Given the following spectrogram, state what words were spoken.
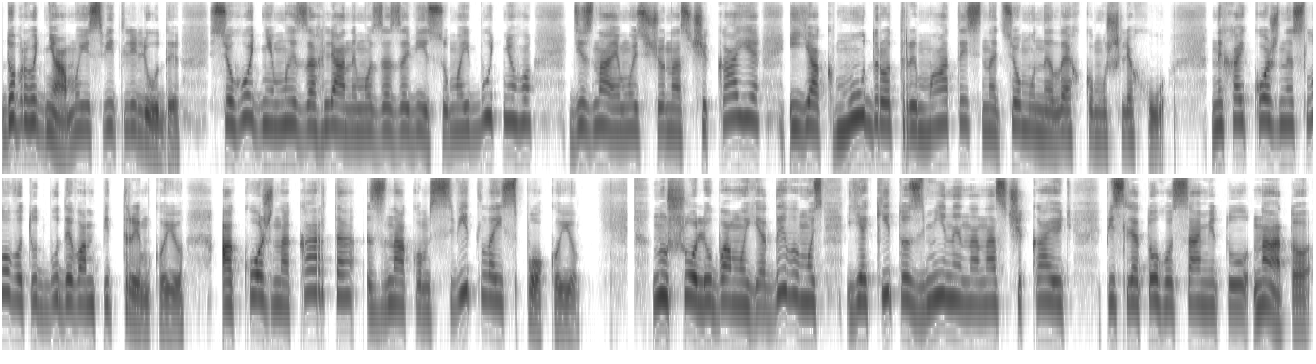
Доброго дня, мої світлі люди. Сьогодні ми заглянемо за завісу майбутнього, дізнаємось, що нас чекає, і як мудро триматись на цьому нелегкому шляху. Нехай кожне слово тут буде вам підтримкою, а кожна карта знаком світла і спокою. Ну що, люба моя, дивимось, які то зміни на нас чекають після того саміту НАТО.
